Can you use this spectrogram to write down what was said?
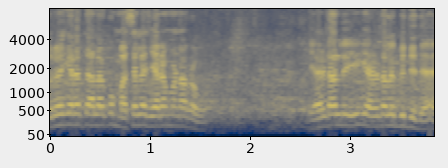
ತುರುವೇಕೆರೆ ತಾಲೂಕು ಮಸಾಲೆ ಜರಮಣ್ಣರವು ಎರಡಲ್ಲೂ ಈಗ ಎರಡಲ್ಲೂ ಬಿದ್ದಿದೆ.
